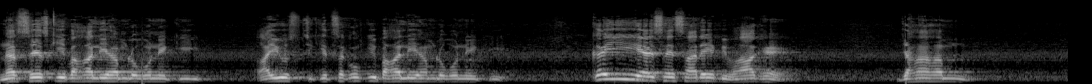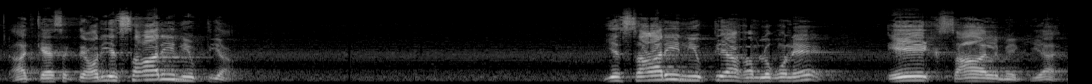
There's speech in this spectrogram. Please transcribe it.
नर्सेस की बहाली हम लोगों ने की, आयुष चिकित्सकों की बहाली हम लोगों ने की। कई ऐसे सारे विभाग हैं, जहाँ हम आज कह सकते हैं, और ये सारी नियुक्तियाँ, ये सारी नियुक्तियाँ हम लोगों ने एक साल में किया है।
